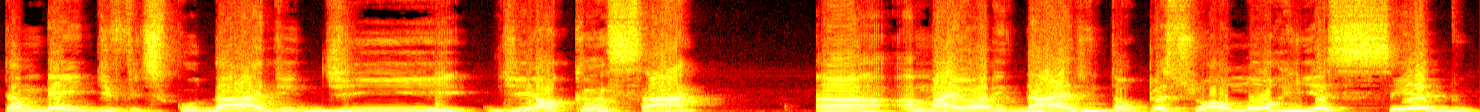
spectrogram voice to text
também dificuldade de, de alcançar a, a maior idade. Então o pessoal morria cedo.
